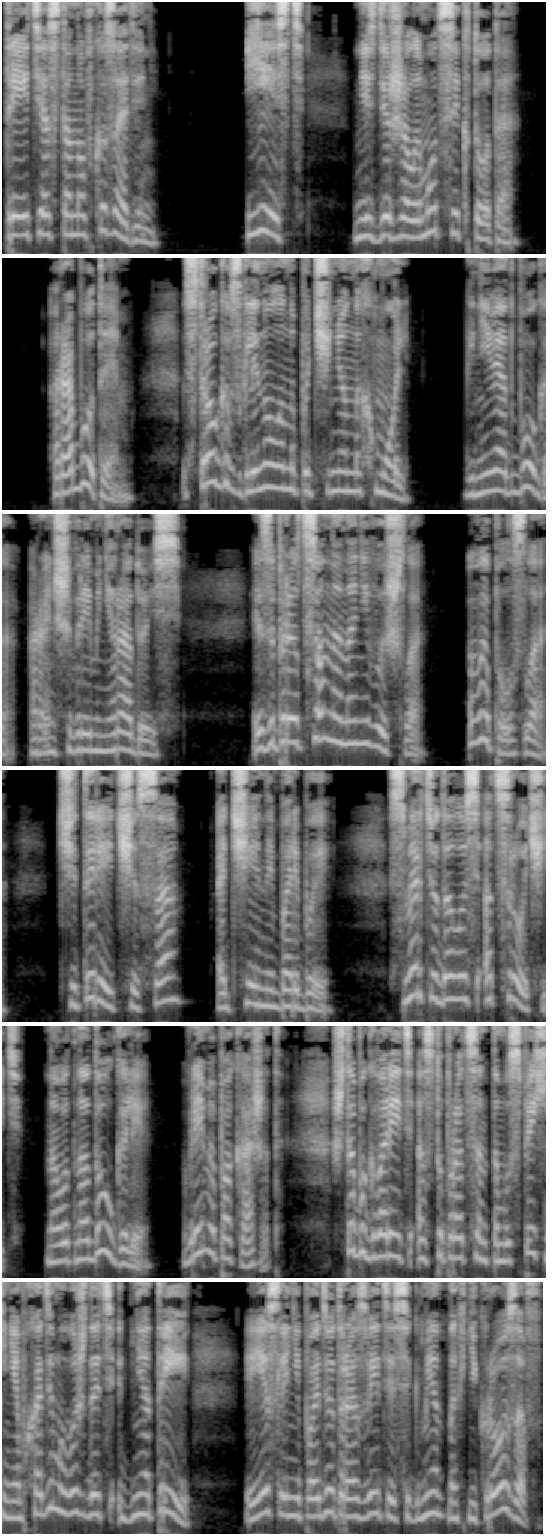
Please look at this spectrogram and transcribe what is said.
Третья остановка за день. Есть. Не сдержал эмоций кто-то. Работаем. Строго взглянула на подчиненных моль. Гневят Бога, раньше времени радуясь. Из операционной она не вышла. Выползла. Четыре часа отчаянной борьбы. Смерть удалось отсрочить, но вот надолго ли? Время покажет. Чтобы говорить о стопроцентном успехе, необходимо выждать дня три — и если не пойдет развитие сегментных некрозов,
